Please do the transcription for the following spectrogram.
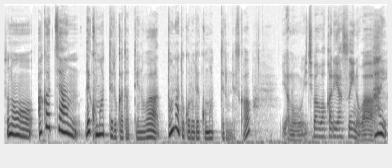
その赤ちゃんで困ってる方っていうのはどんなところで困ってるんですか？あの一番わかりやすいのは、はい。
